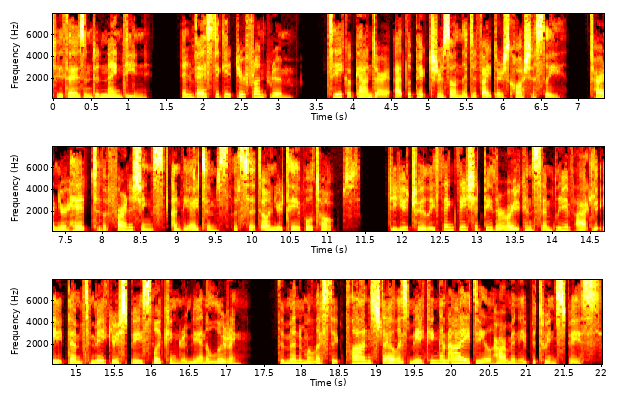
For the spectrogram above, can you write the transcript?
2019. Investigate your front room. Take a gander at the pictures on the dividers cautiously. Turn your head to the furnishings and the items that sit on your tabletops. Do you truly think they should be there or you can simply evacuate them to make your space looking and alluring? The minimalistic plan style is making an ideal harmony between space,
